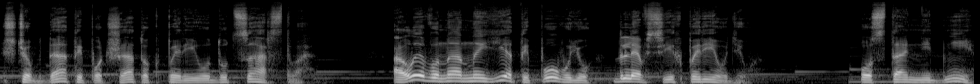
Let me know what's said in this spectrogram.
щоб дати початок періоду царства, але вона не є типовою для всіх періодів. Останні дні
